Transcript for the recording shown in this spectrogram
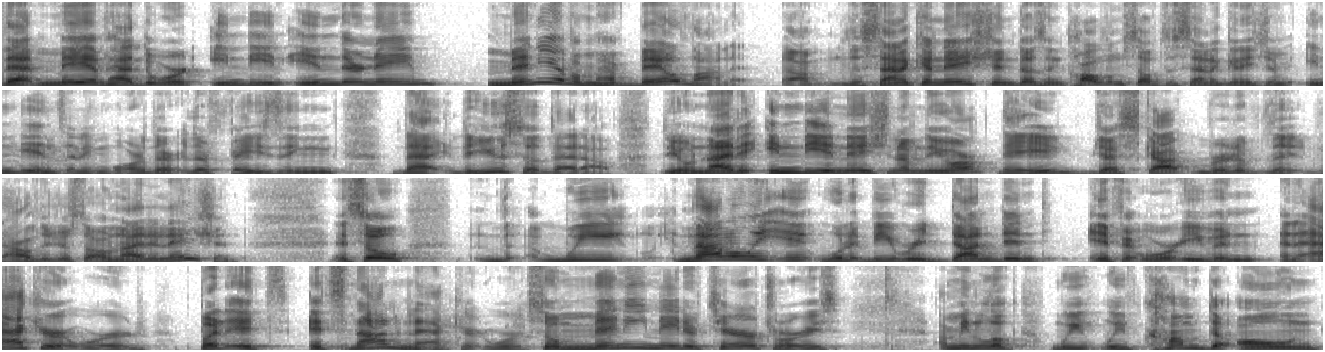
that may have had the word Indian in their name, many of them have bailed on it. Um, the Seneca Nation doesn't call themselves the Seneca Nation of Indians anymore. They're they're phasing that the use of that out. The Oneida Indian Nation of New York, they just got rid of the, now they're just the Oneida Nation, and so we not only it, would it be redundant if it were even an accurate word, but it's it's not an accurate word. So many native territories. I mean, look, we we've come to own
